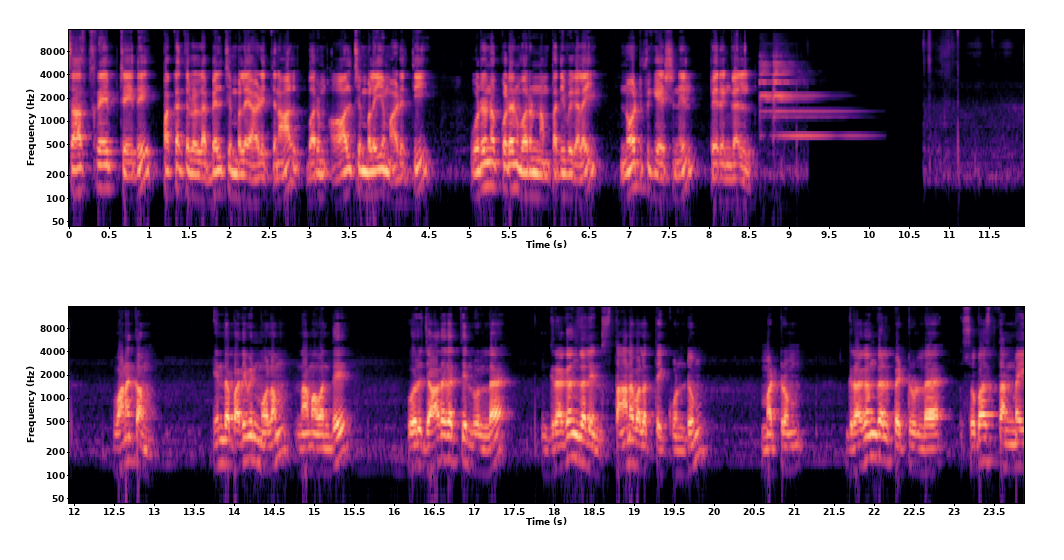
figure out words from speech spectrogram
சப்ஸ்கிரைப் செய்து பக்கத்தில் உள்ள பெல் சிம்பலை அழுத்தினால் வரும் ஆல் சிம்பலையும் அழுத்தி உடனுக்குடன் வரும் நம் பதிவுகளை நோட்டிஃபிகேஷனில் பெறுங்கள். வணக்கம். இந்த பதிவின் மூலம் நாம் வந்து ஒரு ஜாதகத்தில் உள்ள கிரகங்களின் ஸ்தான பலத்தை கொண்டும் மற்றும் கிரகங்கள் பெற்றுள்ள சுபத்தன்மை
